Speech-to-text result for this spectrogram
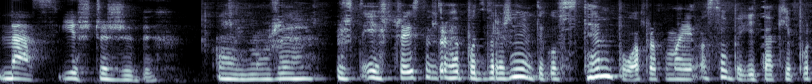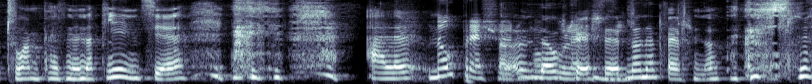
nas, jeszcze żywych? Oj, może jeszcze jestem trochę pod wrażeniem tego wstępu a propos mojej osoby i takie poczułam pewne napięcie, ale... No pressure No pressure, no na pewno, tak myślę.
